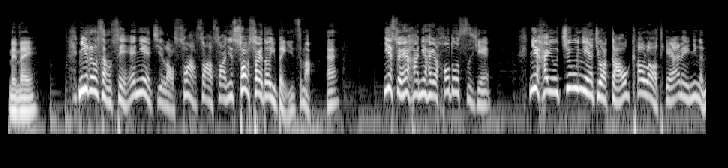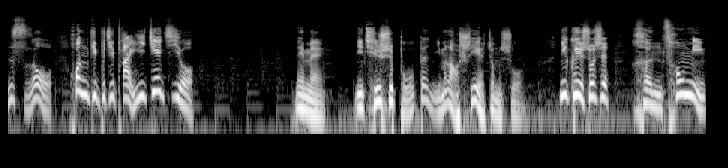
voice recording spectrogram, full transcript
妹妹，你都上三年级了，耍耍耍，你耍不耍到一辈子嘛？哎，你算一下，你还有好多时间，你还有九年就要高考了。天嘞，你硬是哦，皇帝不急太监急哦。妹妹，你其实不笨，你们老师也这么说，你可以说是很聪明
